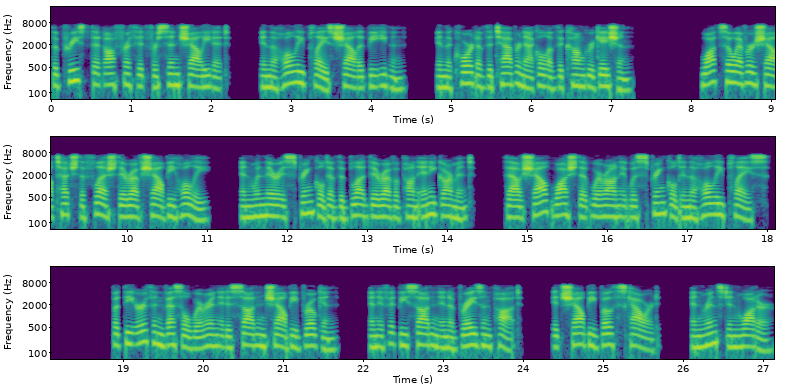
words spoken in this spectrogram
The priest that offereth it for sin shall eat it, in the holy place shall it be eaten, in the court of the tabernacle of the congregation. Whatsoever shall touch the flesh thereof shall be holy, and when there is sprinkled of the blood thereof upon any garment, thou shalt wash that whereon it was sprinkled in the holy place. But the earthen vessel wherein it is sodden shall be broken, and if it be sodden in a brazen pot, it shall be both scoured, and rinsed in water.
